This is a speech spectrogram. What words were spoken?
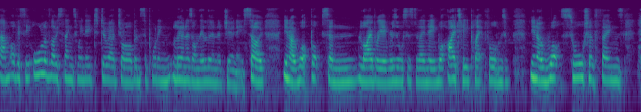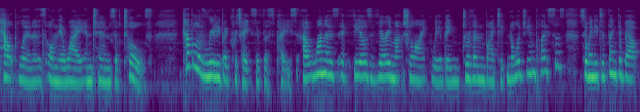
um, obviously all of those things we need to do our job in supporting learners on their learner journey. So, you know, what books and library resources do they need? What IT platforms, you know, what sort of things help learners on their way in terms of tools couple of really big critiques of this piece. Uh, one is it feels very much like we're being driven by technology in places. So we need to think about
